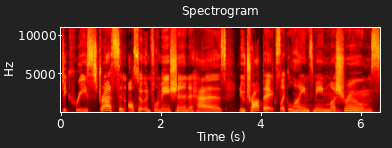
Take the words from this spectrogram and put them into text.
decrease stress and also inflammation. It has nootropics like lion's mane mushrooms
